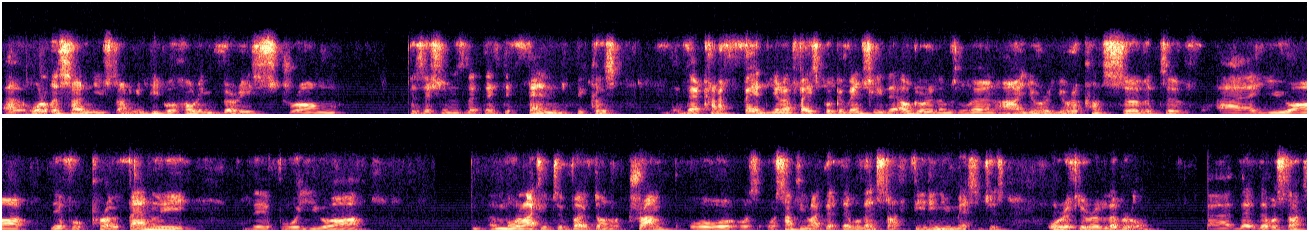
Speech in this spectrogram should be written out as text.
Uh, all of a sudden, you're starting in people holding very strong positions that they defend because they're kind of fed. You know, Facebook eventually the algorithms learn, ah, you're you're a conservative, uh, you are therefore pro-family, therefore you are more likely to vote Donald Trump or, or, or, something like that. They will then start feeding you messages. Or if you're a liberal, uh, they, they, will start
